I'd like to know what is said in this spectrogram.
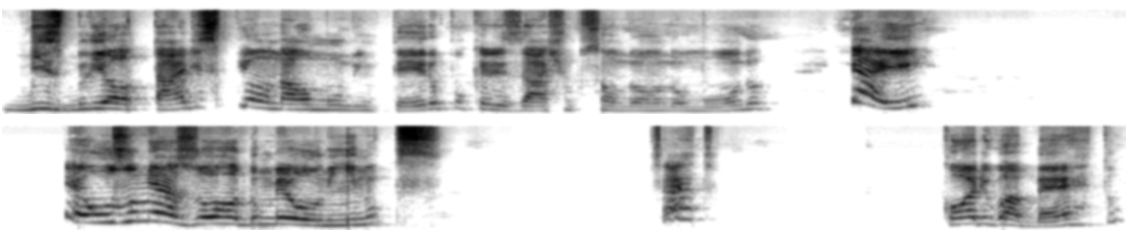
bisbilhotar, de espionar o mundo inteiro, porque eles acham que são donos do mundo. E aí, eu uso minha zorra do meu Linux, certo? Código aberto.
